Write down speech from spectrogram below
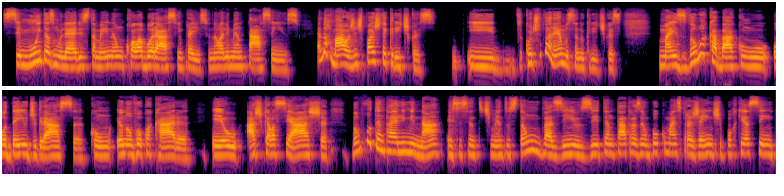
se muitas mulheres também não colaborassem para isso, não alimentassem isso. É normal, a gente pode ter críticas e continuaremos sendo críticas. Mas vamos acabar com o odeio de graça, com eu não vou com a cara, eu acho que ela se acha. Vamos tentar eliminar esses sentimentos tão vazios e tentar trazer um pouco mais pra gente, porque assim,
